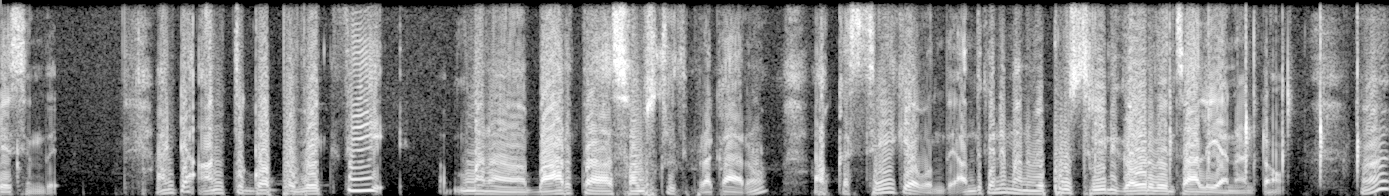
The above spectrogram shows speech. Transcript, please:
చేసింది. అంటే అంత గొప్ప వ్యక్తి మన భారత సంస్కృతి ప్రకారం ఒక స్త్రీకే ఉంది. అందుకని మనం ఎప్పుడు స్త్రీని గౌరవించాలి అని అంటాం. ఆ?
